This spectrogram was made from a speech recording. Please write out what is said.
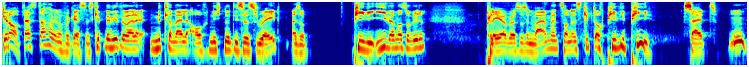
Genau, das, das habe ich noch vergessen. Es gibt mir mittlerweile, mittlerweile auch nicht nur dieses Raid, also PvE, wenn man so will, Player versus Environment, sondern es gibt auch PvP seit hm,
